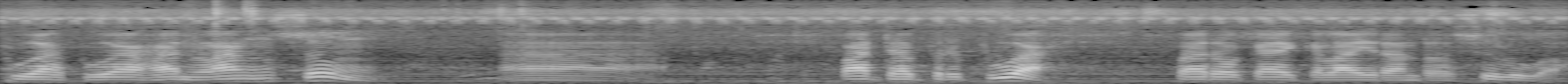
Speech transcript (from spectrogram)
Buah-buahan langsung. Uh, pada berbuah barokai kelahiran Rasulullah.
